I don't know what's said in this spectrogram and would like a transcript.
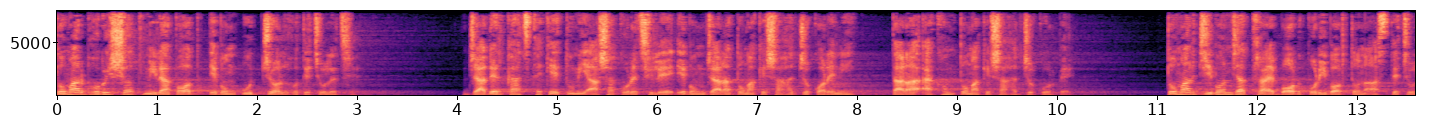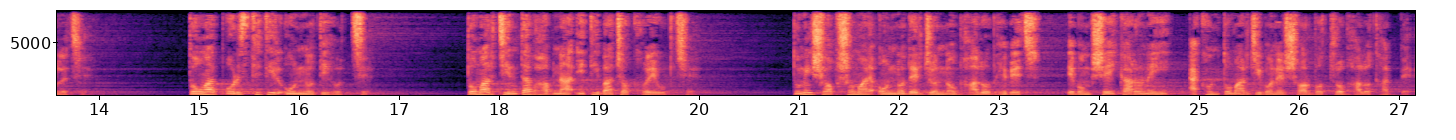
তোমার ভবিষ্যৎ নিরাপদ এবং উজ্জ্বল হতে চলেছে। যাদের কাছ থেকে তুমি আশা করেছিলে এবং যারা তোমাকে সাহায্য করেনি, তারা এখন তোমাকে সাহায্য করবে। তোমার জীবনযাত্রায় বড় পরিবর্তন আসতে চলেছে। তোমার পরিস্থিতির উন্নতি হচ্ছে। তোমার চিন্তাভাবনা ইতিবাচক হয়ে উঠছে। তুমি সবসময় অন্যদের জন্য ভালো ভেবেছ এবং সেই কারণেই এখন তোমার জীবনের সর্বত্র ভালো থাকবে।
